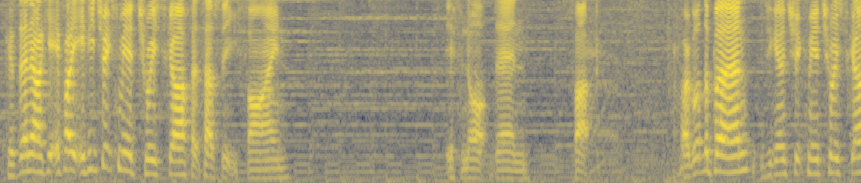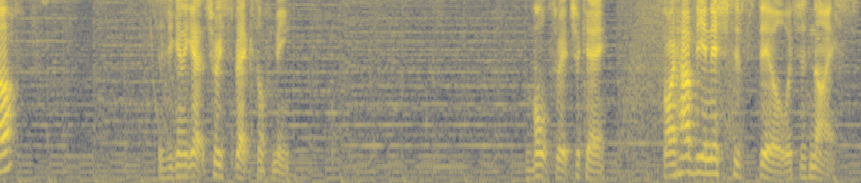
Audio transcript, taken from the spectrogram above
Because then I if, I, if he tricks me a Choice Scarf, that's absolutely fine. If not, then fuck. I got the burn. Is he going to trick me a Choice Scarf? Is he going to get Choice Specs off me? Volt Switch, okay. So I have the initiative still, which is nice.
